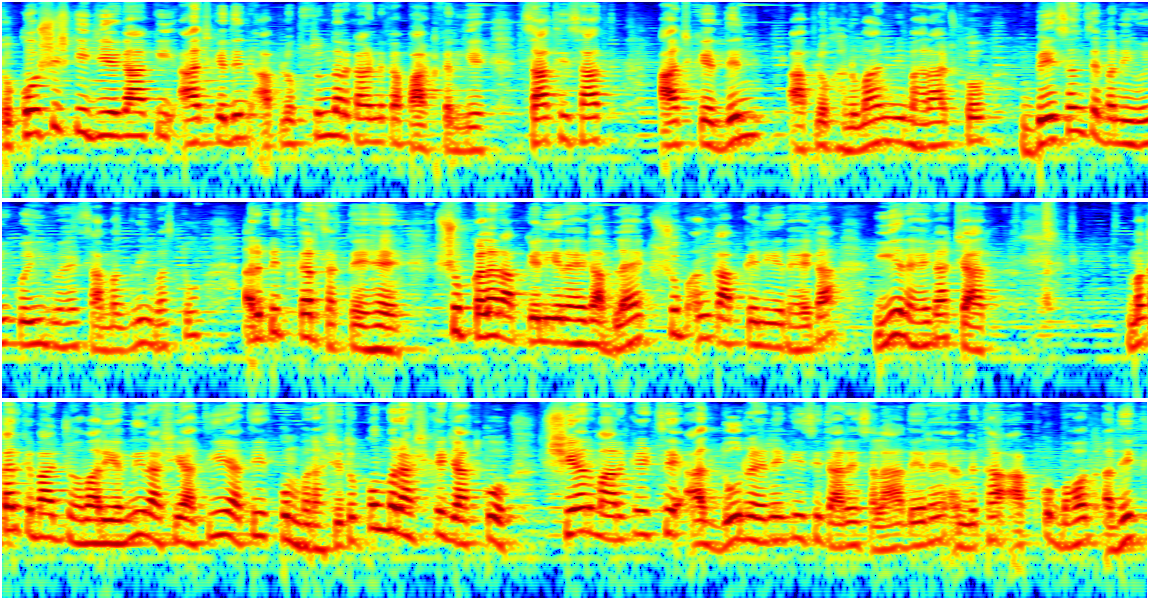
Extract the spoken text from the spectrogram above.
तो कोशिश कीजिएगा कि आज के दिन आप लोग सुंदरकांड का पाठ करिए। साथ ही साथ आज के दिन आप लोग हनुमान जी महाराज को बेसन से बनी हुई कोई जो है सामग्री, वस्तु अर्पित कर सकते हैं। शुभ कलर आपके लिए रहेगा, ब्लैक शुभ अंक आपके लिए रहेगा, ये रहेगा चार। मकर के बाद जो हमारी अगली राशि आती है आती है कुंभ राशि। तो कुंभ राशि के जात को शेयर मार्केट से आज दूर रहने की सितारे सलाह दे रहे हैं। अन्यथा आपको बहुत अधिक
